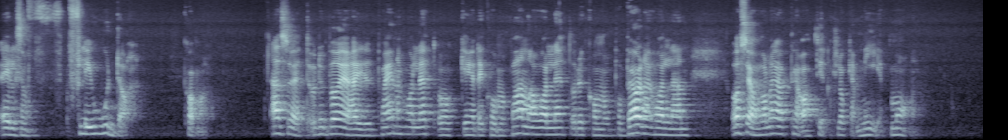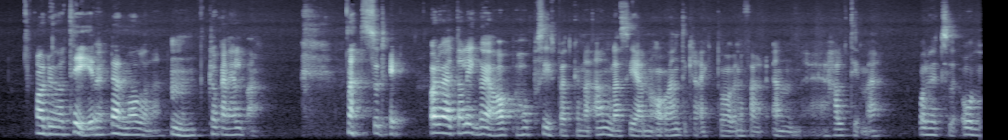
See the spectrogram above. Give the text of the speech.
det är liksom floder kommer. Alltså vet, och det börjar ju på ena hållet och eh, det kommer på andra hållet och det kommer på båda hållen. Och så håller jag på till klockan nio på morgonen. Och du har tid den morgonen. Mm, klockan elva. Alltså det. Och du vet, där ligger jag och har precis börjat kunna andas igen och inte kräkt på ungefär en eh, halvtimme. Och du vet, och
